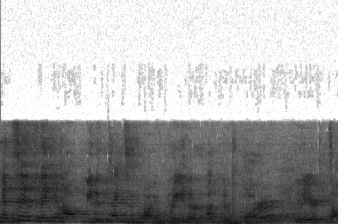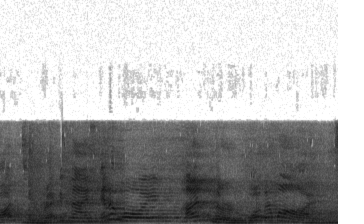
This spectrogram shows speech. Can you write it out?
And since they cannot be detected by radar underwater, they are taught to recognize and avoid underwater mines.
